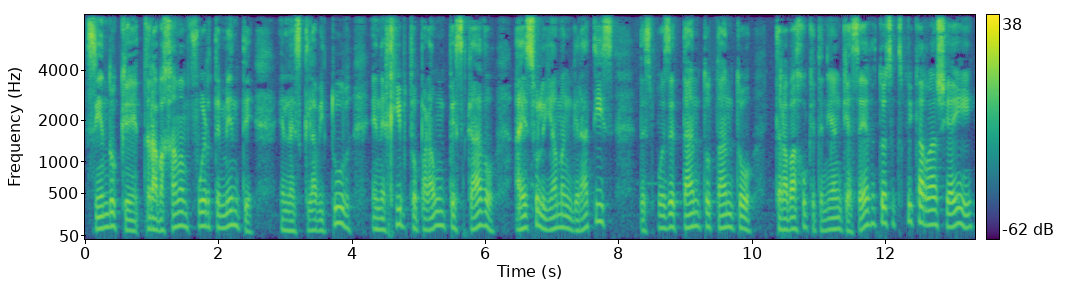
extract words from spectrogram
siendo que trabajaban fuertemente en la esclavitud en Egipto para un pescado? ¿A eso le llaman gratis? Después de tanto, tanto trabajo que tenían que hacer. Entonces explica Rashi ahí,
